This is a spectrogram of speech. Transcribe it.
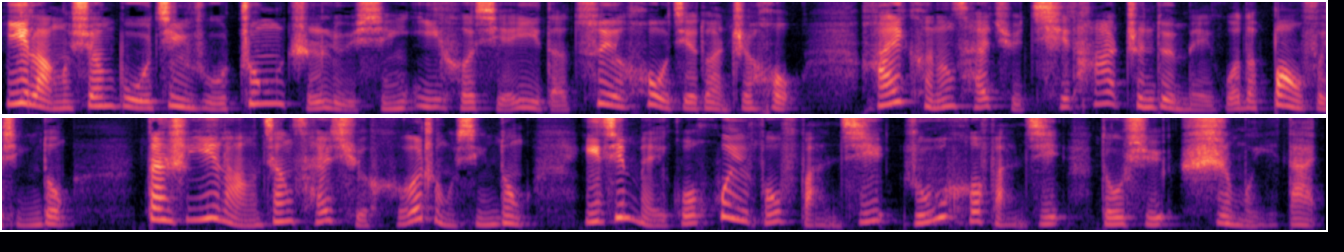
伊朗宣布进入终止履行伊核协议的最后阶段之后，还可能采取其他针对美国的报复行动。但是，伊朗将采取何种行动，以及美国会否反击、如何反击，都需拭目以待。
